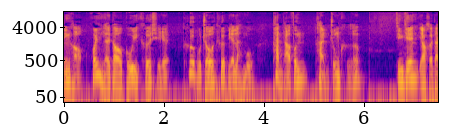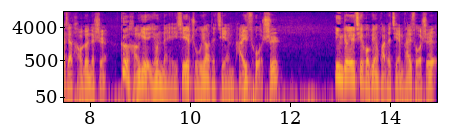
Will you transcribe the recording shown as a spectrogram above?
您好，欢迎来到古语科学科普周特别栏目《碳达峰碳中和》。今天要和大家讨论的是各行业有哪些主要的减排措施。应对气候变化的减排措施，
